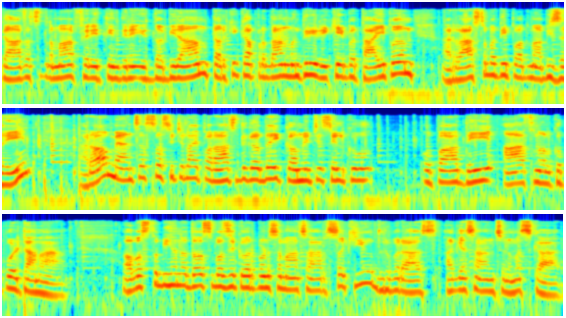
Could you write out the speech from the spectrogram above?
गाजा क्षेत्रमा फेरि तिन दिने युद्ध विराम टर्कीका प्रधानमन्त्री रिकेब ताइप राष्ट्रपति पदमा विजयी। र म्यान्चेस्टर सिटीलाई पराजित गर्दै कम्युनिटी सिलको उपाधि आर्सनलको पोल्टामा। अवस्था बिहान दस बजेको अर्पण समाचार सकियो ध्रुवराज आज्ञा चाहन्छु नमस्कार।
